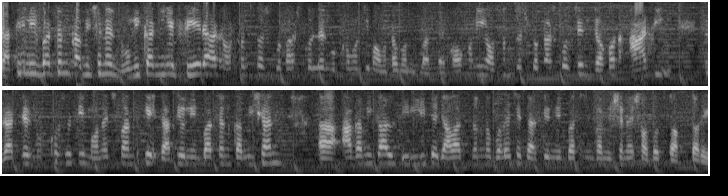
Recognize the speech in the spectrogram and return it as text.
জাতীয় নির্বাচন কমিশনের ভূমিকা নিয়ে ফের আর অসন্তোষ প্রকাশ করলেন মুখ্যমন্ত্রী মমতা বন্দ্যোপাধ্যায়। কখনই অসন্তোষ প্রকাশ করছেন যখন আজই রাজ্যের মুখ্য সচিব মনোজ পান্তকে জাতীয় নির্বাচন কমিশন আগামীকাল দিল্লিতে যাওয়ার জন্য বলেছে জাতীয় নির্বাচন কমিশনের সদর দপ্তরে।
